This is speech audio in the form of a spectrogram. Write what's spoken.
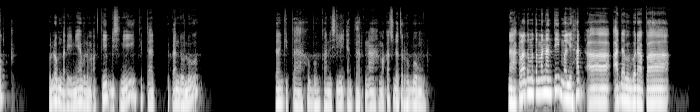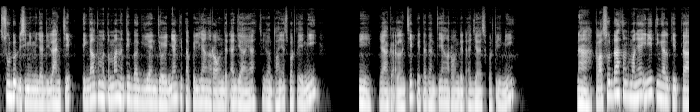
op. Belum tadi ini ya belum aktif di sini. Kita tekan dulu. Dan kita hubungkan di sini enter. Nah maka sudah terhubung. Nah, kalau teman-teman nanti melihat uh, ada beberapa sudut di sini menjadi lancip, tinggal teman-teman nanti bagian joinnya kita pilih yang rounded aja ya. Contohnya seperti ini. Nih, ya agak lancip kita ganti yang rounded aja seperti ini. Nah, kalau sudah teman-temannya ini tinggal kita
